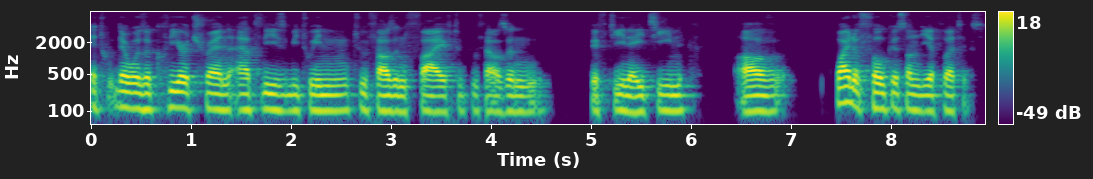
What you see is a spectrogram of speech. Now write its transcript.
it there was a clear trend at least between 2005 to 2015, 18 of quite a focus on the athletics.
